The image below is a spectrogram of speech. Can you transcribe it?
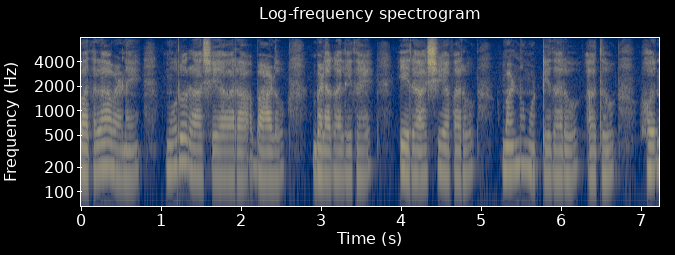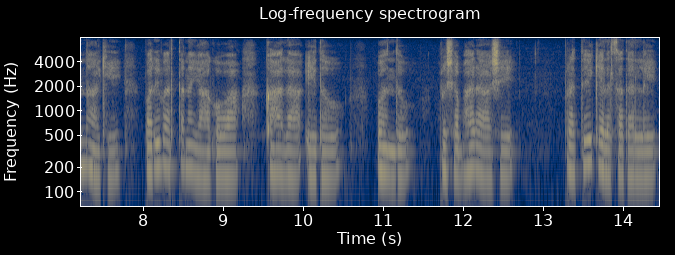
ಬದಲಾವಣೆ ಮೂರು ರಾಶಿಯವರ ಬಾಳು ಬೆಳಗಲಿದೆ. ಈ ರಾಶಿಯವರು ಮಣ್ಣು ಮುಟ್ಟಿದರೂ ಅದು ಹೊನ್ನಾಗಿ ಪರಿವರ್ತನೆಯಾಗುವ ಕಾಲ ಇದು. ಒಂದು, ವೃಷಭ ರಾಶಿ. ಪ್ರತಿ ಕೆಲಸದಲ್ಲಿ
